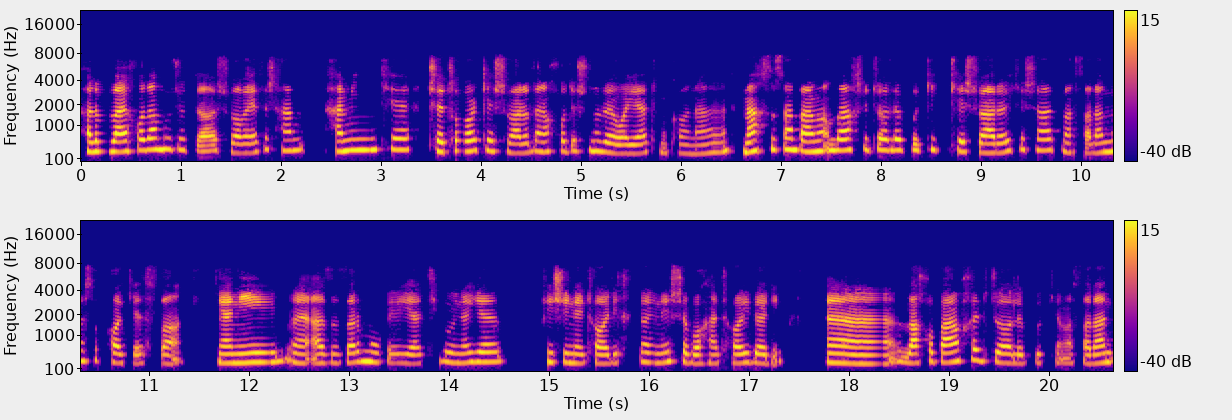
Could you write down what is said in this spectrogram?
حالا برای خودم وجود داشت. واقعیتش هم همین که چطور کشورها دارن خودشون رو روایت می‌کنن. مخصوصا بر من بخش جالب بود که کشورهایی که شاید مثلا مثل پاکستان یعنی از نظر موقعیتی و اینا یه پیشینه تاریخی و اینا شباهت هایی داریم و خب برام خیلی جالب بود که مثلا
